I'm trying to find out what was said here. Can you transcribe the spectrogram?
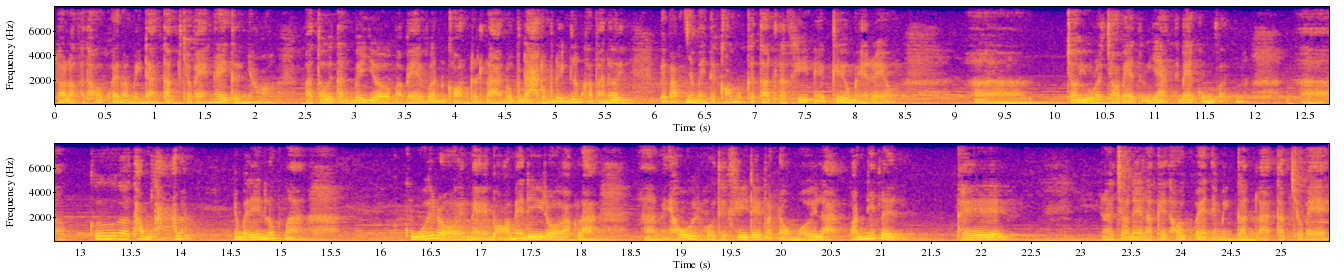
Đó là cái thói quen mà mình đã tập cho bé ngay từ nhỏ. Và tới tận bây giờ mà bé vẫn còn rất là đúng đà đúng đỉnh lắm các bạn ơi. Bé bắp nhà mình thì có một cái tật là khi mẹ kêu mẹ réo à, cho dù là cho bé tự giác thì bé cũng vẫn à, cứ thông thả lắm. Nhưng mà đến lúc mà cuối rồi mẹ bỏ mẹ đi rồi hoặc là à, mẹ hối rồi thì khi đấy bắt đầu mới là quắn đít lên. Thế à, cho nên là cái thói quen thì mình cần là tập cho bé.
